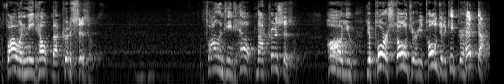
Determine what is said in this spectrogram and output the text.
the fallen need help, not criticism. The fallen need help, not criticism. Oh, you, you poor soldier, he told you to keep your head down.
